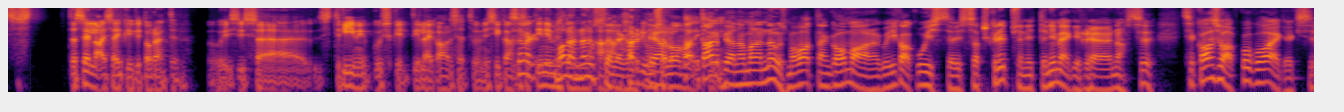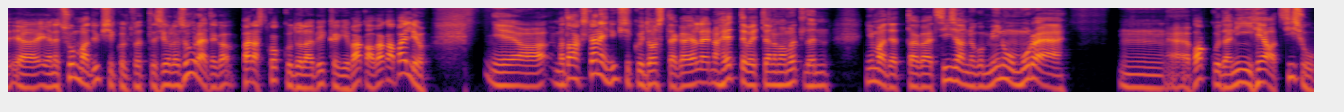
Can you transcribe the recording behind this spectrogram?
siis ta selle asja ikkagi torrentib või siis äh, striimib kuskilt illegaalselt või mis iganes, et inimesed on harjumuse loomad ikkagi. tarbijana ma olen nõus, ma vaatan ka oma nagu igakuist sellist subscription ite nimekirja ja noh, see, see kasvab kogu aeg, eks, ja, ja need summad üksikult võttes ei ole suured, aga pärast kokku tuleb ikkagi väga-väga palju. ja ma tahaks ka neid üksikuid osta, aga jälle noh, ettevõtjana ma mõtlen niimoodi, et aga, et siis on nagu minu mure mm, pakkuda nii head sisu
